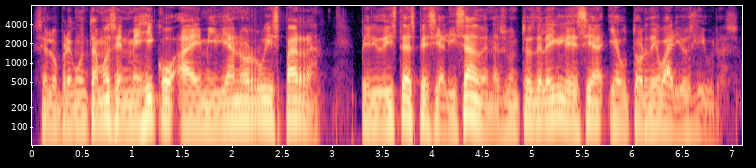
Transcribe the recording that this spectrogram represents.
Se lo preguntamos en México a Emiliano Ruiz Parra, periodista especializado en asuntos de la Iglesia y autor de varios libros.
